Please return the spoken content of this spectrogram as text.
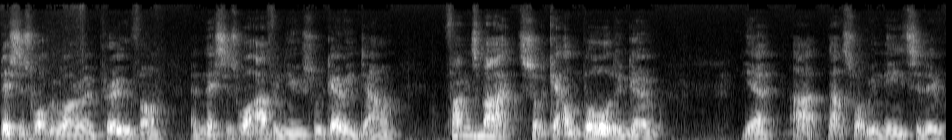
This is what we want to improve on, and this is what avenues we're going down," fans might sort of get on board and go, "Yeah, uh, that's what we need to do."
